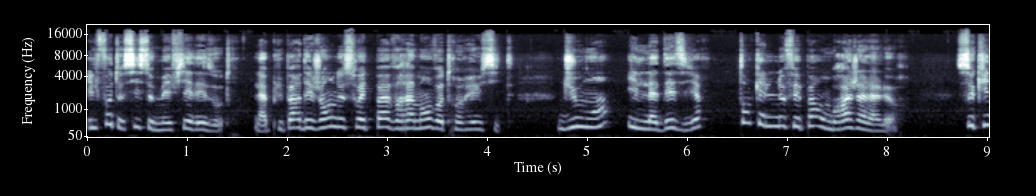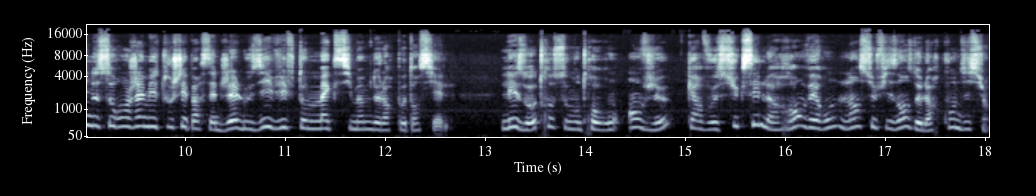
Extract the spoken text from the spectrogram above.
Il faut aussi se méfier des autres. La plupart des gens ne souhaitent pas vraiment votre réussite. Du moins, il la désire tant qu'elle ne fait pas ombrage à la leur. Ceux qui ne seront jamais touchés par cette jalousie vivent au maximum de leur potentiel. Les autres se montreront envieux car vos succès leur renverront l'insuffisance de leurs conditions.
